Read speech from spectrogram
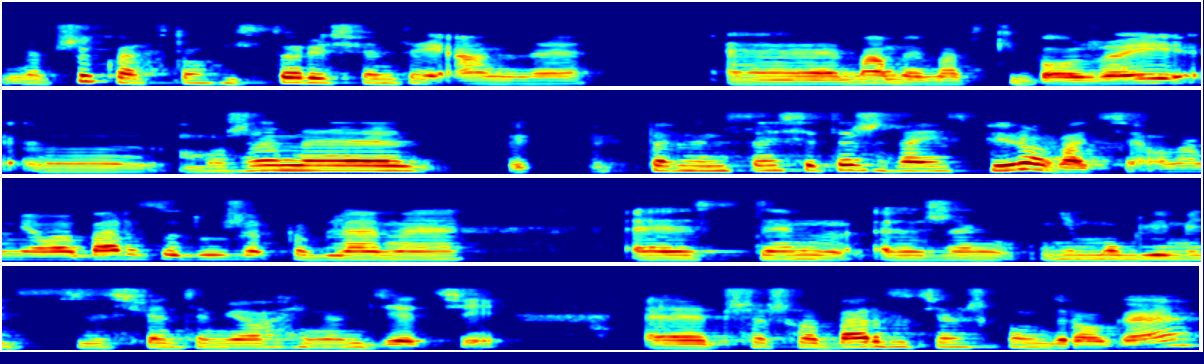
na przykład w tą historię świętej Anny, e, mamy Matki Bożej, możemy w pewnym sensie też zainspirować się. Ona miała bardzo duże problemy z tym, że nie mogli mieć ze świętym Joachimem dzieci. Przeszła bardzo ciężką drogę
